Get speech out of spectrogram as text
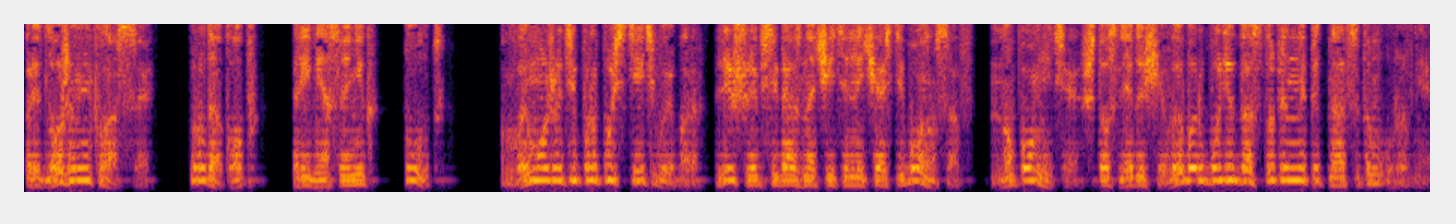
Предложенные классы. Рудокоп, ремесленник, плут. Вы можете пропустить выбор, лишив себя значительной части бонусов, но помните, что следующий выбор будет доступен на пятнадцатом уровне.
